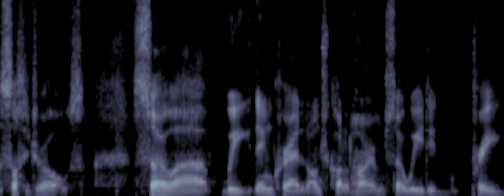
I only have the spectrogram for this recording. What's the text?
sausage rolls. So uh, we then created Entrecote at home. So we did pre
